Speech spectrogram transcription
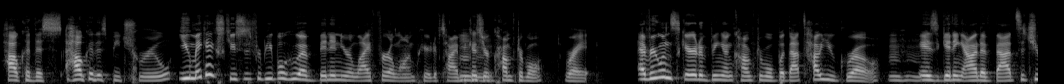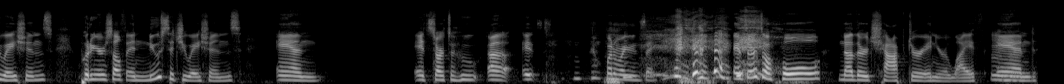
how could this how could this be true? You make excuses for people who have been in your life for a long period of time because Mm-hmm. you're comfortable. Right. Everyone's scared of being uncomfortable, but that's how you grow. Mm-hmm. Is getting out of bad situations, putting yourself in new situations, and it starts a who. Uh, it's what am I even saying? it starts a whole another chapter in your life, Mm-hmm. and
